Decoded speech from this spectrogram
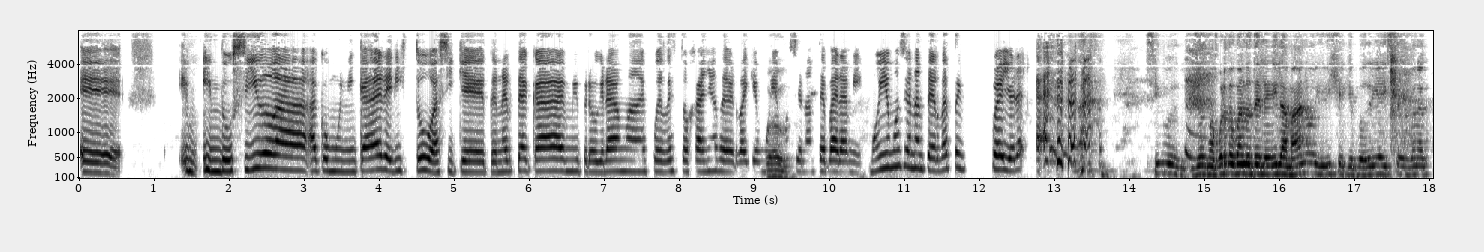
eh, inducido a, comunicar, eres tú. Así que tenerte acá en mi programa después de estos años, de verdad que es muy emocionante para mí. Muy emocionante, ¿verdad? Estoy Puede llorar. sí, pues, yo me acuerdo cuando te leí la mano y dije que podríais ser buena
